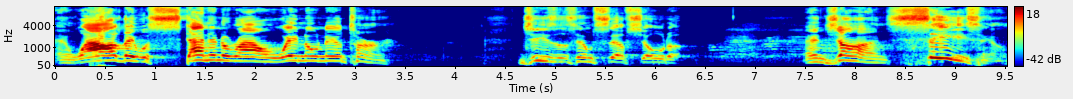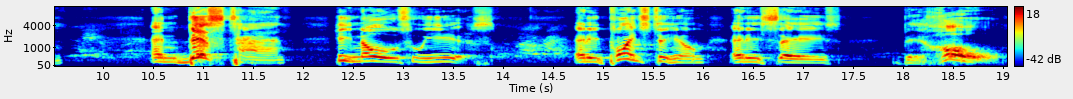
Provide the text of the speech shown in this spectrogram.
And while they were standing around waiting on their turn, Jesus himself showed up. And John sees him. And this time, he knows who he is. And he points to him and he says, Behold,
